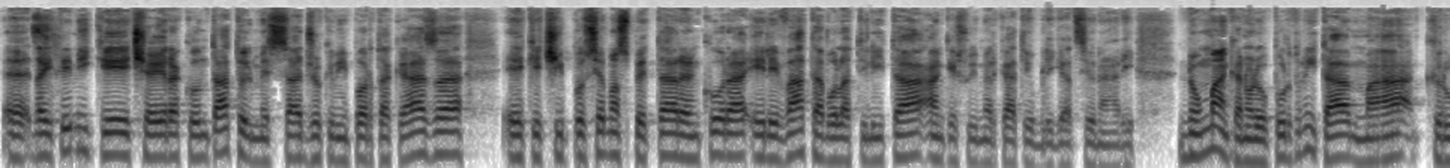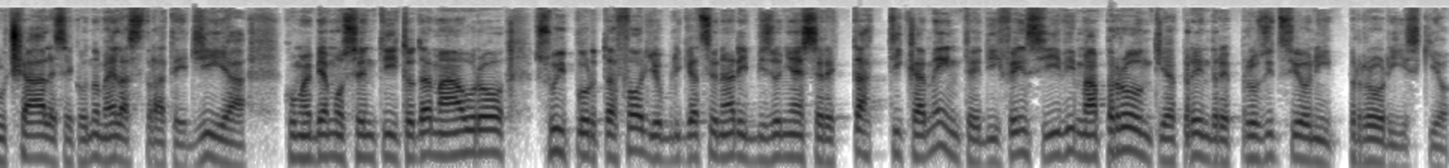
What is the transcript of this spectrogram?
Eh, dai temi che ci hai raccontato, il messaggio che mi porta a casa è che ci possiamo aspettare ancora elevata volatilità anche sui mercati obbligazionari. Non mancano le opportunità, ma cruciale secondo me la strategia. Come abbiamo sentito da Mauro, sui portafogli obbligazionari bisogna essere tatticamente difensivi, ma pronti a prendere posizioni pro rischio.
